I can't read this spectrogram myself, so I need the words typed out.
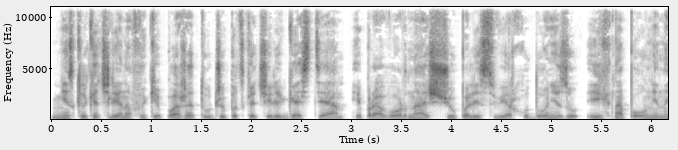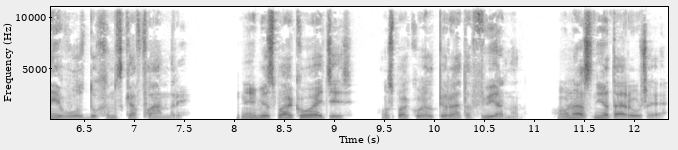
Несколько членов экипажа тут же подскочили к гостям и проворно ощупали сверху донизу их наполненные воздухом скафандры. «Не беспокойтесь», — успокоил пиратов Вернон. «У нас нет оружия».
